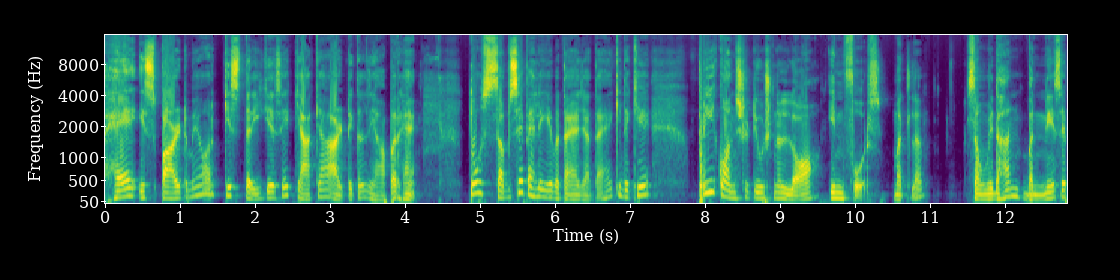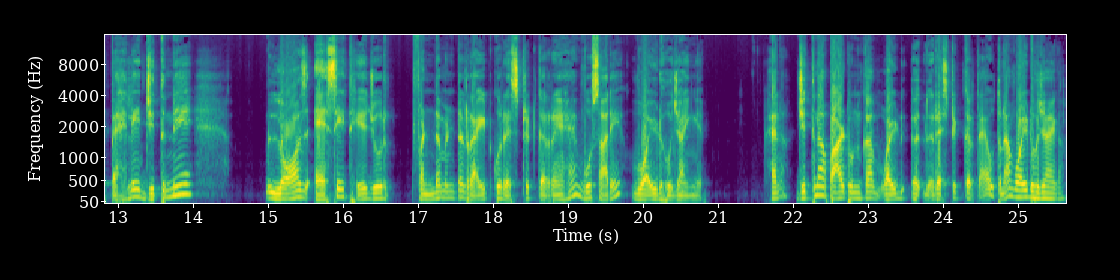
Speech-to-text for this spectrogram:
है इस पार्ट में और किस तरीके से क्या क्या आर्टिकल्स यहाँ पर हैं? तो सबसे पहले ये बताया जाता है कि देखिए pre constitutional law in force मतलब संविधान बनने से पहले जितने लॉज ऐसे थे जो फंडामेंटल राइट को रेस्ट्रिक्ट कर रहे हैं, वो सारे वॉइड हो जाएँगे। है ना? जितना पार्ट उनका वॉइड रेस्ट्रिक्ट करता है, उतना वॉइड हो जाएगा।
